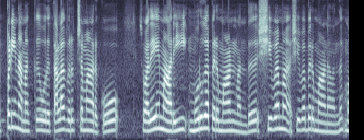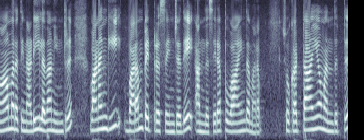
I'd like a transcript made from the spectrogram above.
எப்படி நமக்கு ஒரு தலை விருட்சமாக இருக்கோ ஸோ அதே மாதிரி முருகப்பெருமான் வந்து சிவம சிவபெருமானை வந்து மாமரத்தின் அடியில் தான் நின்று வணங்கி வரம் பெற்ற செஞ்சதே அந்த சிறப்பு வாய்ந்த மரம். ஸோ கட்டாயம் வந்துட்டு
